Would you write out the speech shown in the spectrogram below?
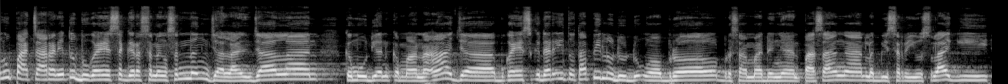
lu pacaran itu bukannya segar seneng-seneng jalan-jalan, kemudian ke mana aja, bukannya sekedar itu, tapi lu duduk ngobrol bersama dengan pasangan lebih serius lagi.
